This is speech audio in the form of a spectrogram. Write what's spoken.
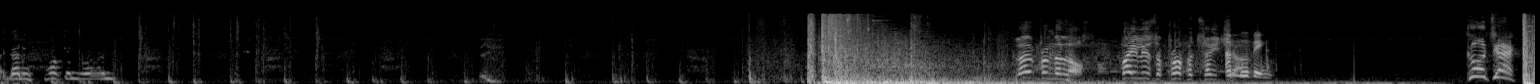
I gotta fucking run. From the loss. Failure's a proper teacher. I'm moving. Contact!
